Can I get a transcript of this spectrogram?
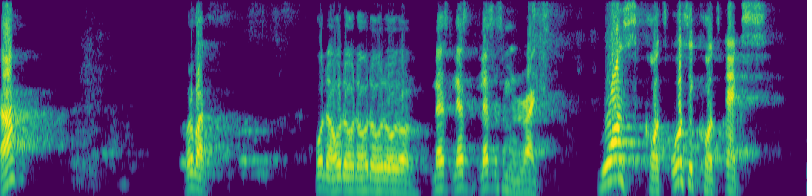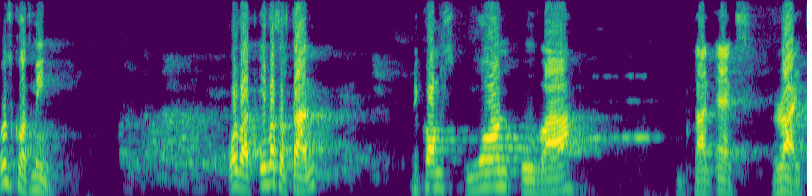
Huh? What about? Hold on, hold on, hold on, hold on, hold on. Let's let's let's get something right. What's cot? What's a cot x? What's cot mean? What about inverse of tan? Becomes one over tan x. Right.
